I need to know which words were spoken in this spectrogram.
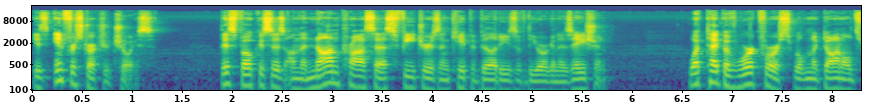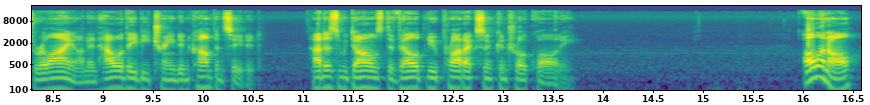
is infrastructure choice. This focuses on the non-process features and capabilities of the organization. What type of workforce will McDonald's rely on and how will they be trained and compensated? How does McDonald's develop new products and control quality? All in all,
